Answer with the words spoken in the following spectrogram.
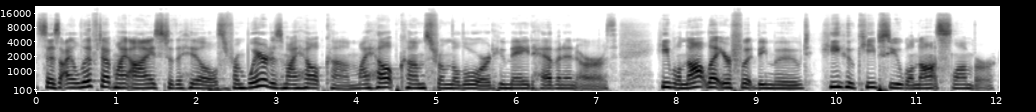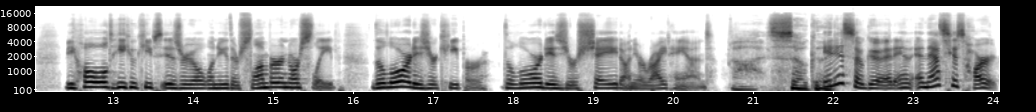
says, I lift up my eyes to the hills. Mm-hmm. From where does my help come? My help comes from the Lord who made heaven and earth. He will not let your foot be moved. He who keeps you will not slumber. Behold, he who keeps Israel will neither slumber nor sleep. The Lord is your keeper. The Lord is your shade on your right hand. Ah, so good. It is so good. And and that's his heart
